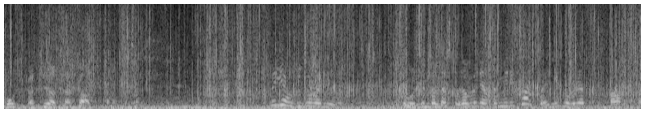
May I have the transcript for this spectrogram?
костка, а ты одна кастка. Да я уже говорила. Потому что когда говорят американцы, они говорят «паста».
